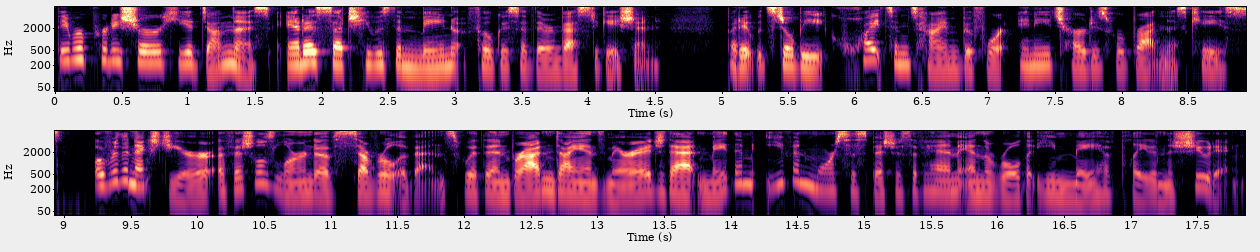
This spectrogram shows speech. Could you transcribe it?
They were pretty sure he had done this, and as such, he was the main focus of their investigation. But it would still be quite some time before any charges were brought in this case. Over the next year, officials learned of several events within Brad and Diane's marriage that made them even more suspicious of him and the role that he may have played in the shooting.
